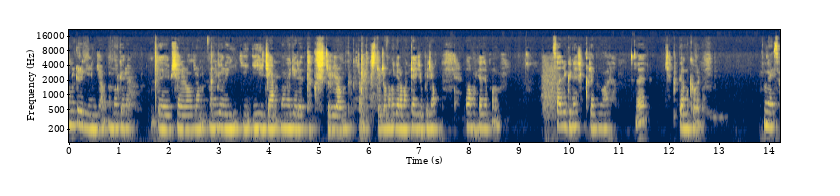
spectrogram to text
Ona göre giyineceğim. Ona göre e, bir şeyler alacağım. Ona göre yi- yiyeceğim. Ona göre takıştıracağım. Takacağım, takıştıracağım. Ona göre makyaj yapacağım. Daha makyaj yapmadım. Sadece güneş kremi var. Ve kirpiklerimi kıvırdım. Neyse.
